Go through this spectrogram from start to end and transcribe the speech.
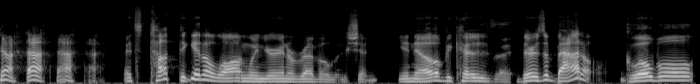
it's tough to get along when you're in a revolution, you know, because right. there's a battle. Global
